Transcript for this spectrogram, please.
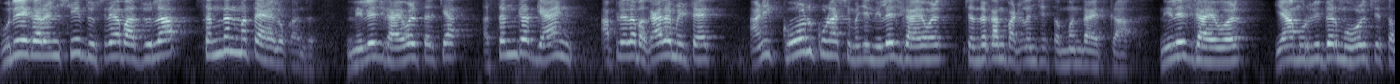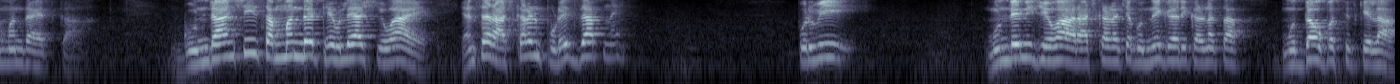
गुन्हेगारांशी दुसऱ्या बाजूला संगनमत आहे लोकांचं. निलेश गायवळसारख्या असंख्य गँग आपल्याला बघायला मिळत आहेत. आणि कोण कुणाशी? म्हणजे निलेश गायवळ चंद्रकांत पाटलांचे संबंध आहेत का? निलेश गायवळ या मुरलीधर मोहोळचे संबंध आहेत का? गुंडांशी संबंध ठेवल्याशिवाय यांचं राजकारण पुढेच जात नाही. पूर्वी मुंडेंनी जेव्हा राजकारणाच्या गुन्हेगारीकरणाचा मुद्दा उपस्थित केला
